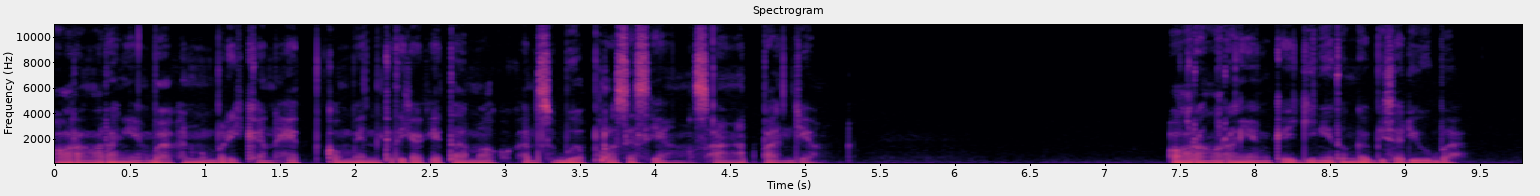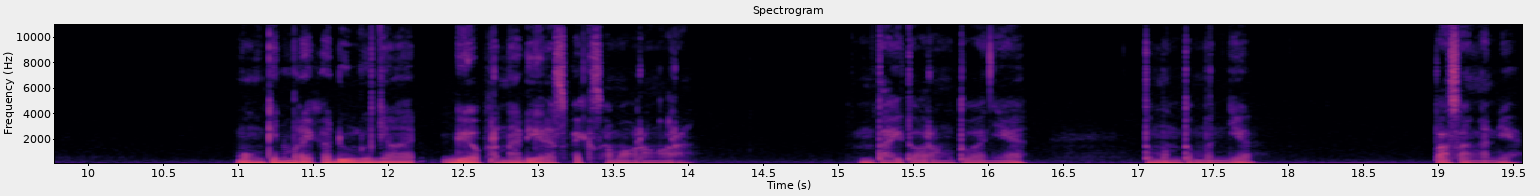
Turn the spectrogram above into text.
orang-orang yang bahkan memberikan hate comment ketika kita melakukan sebuah proses yang sangat panjang. Orang-orang yang kayak gini tuh gak bisa diubah. Mungkin mereka dulunya gak pernah direspek sama orang-orang. Entah itu orang tuanya, temen-temennya, pasangannya.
